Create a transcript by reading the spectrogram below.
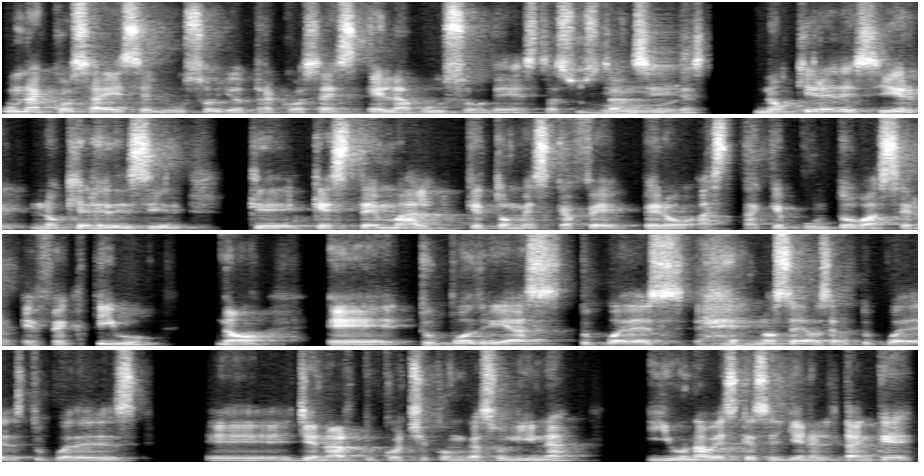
una cosa es el uso y otra cosa es el abuso de estas sustancias. No quiere decir, no quiere decir que, esté mal que tomes café, pero hasta qué punto va a ser efectivo, ¿no? Eh, tú podrías, tú puedes, no sé, o sea, tú puedes, tú puedes eh, llenar tu coche con gasolina y una vez que se llene el tanque,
